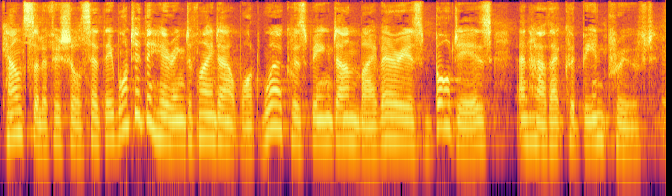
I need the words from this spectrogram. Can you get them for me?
Council officials said they wanted the hearing to find out what work was being done by various bodies and how that could be improved.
